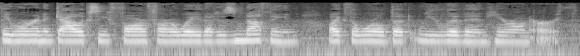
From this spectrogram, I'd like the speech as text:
they were in a galaxy far, far away that is nothing like the world that we live in here on Earth.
